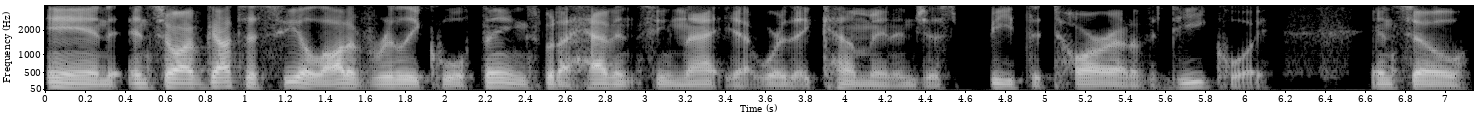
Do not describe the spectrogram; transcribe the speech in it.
And and so I've got to see a lot of really cool things, but I haven't seen that yet where they come in and just beat the tar out of a decoy. And so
